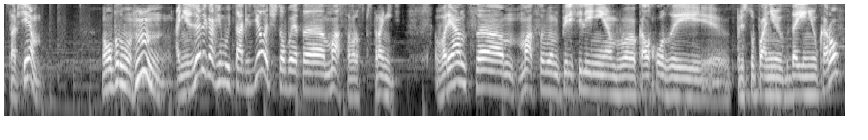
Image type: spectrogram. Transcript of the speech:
Совсем. Но он подумал, хм, а нельзя ли как-нибудь так сделать, чтобы это массово распространить? Вариант с э, массовым переселением в колхозы и приступанию к доению коров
